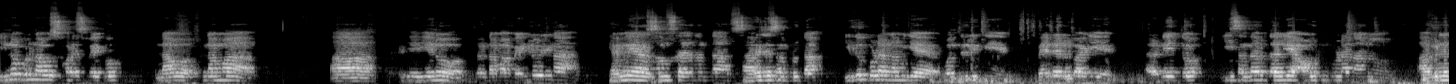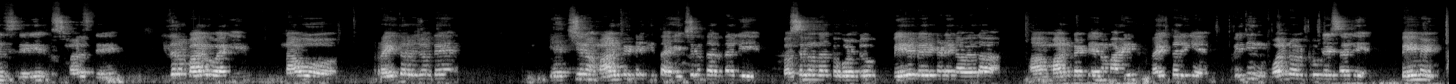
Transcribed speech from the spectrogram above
ಇನ್ನೊಬ್ರು ನಾವು ಸ್ಮರಿಸಬೇಕು. ನಾವು ನಮ್ಮ, ಆ, ಏನು ನಮ್ಮ ಬೆಂಗಳೂರಿನ ಹೆಮ್ಮೆಯ ಸಂಸ್ಥೆ ಆದಂತ ಸಹಜ ಸಮೃದ್ಧ. ಇದು ಕೂಡ ನಮಗೆ ಒಂದು ರೀತಿ ಬೆನ್ನೆಲುಬಾಗಿ ನಿಂತು ಈ ಸಂದರ್ಭದಲ್ಲಿ ಅವ್ರನ್ನ ಕೂಡ ನಾನು ಅಭಿನಂದಿಸ್ತೇನೆ, ಸ್ಮರಿಸ್ತೇನೆ. ಇದರ ಭಾಗವಾಗಿ ನಾವು ರೈತರ ಜೊತೆ ಹೆಚ್ಚಿನ ಮಾರುಕಟ್ಟೆಗಿಂತ ಹೆಚ್ಚಿನ ದರದಲ್ಲಿ ಫಸಲನ್ನ ತಗೊಂಡು ಬೇರೆ ಬೇರೆ ಕಡೆ ನಾವೆಲ್ಲ ಮಾರುಕಟ್ಟೆಯನ್ನ ಮಾಡಿ ರೈತರಿಗೆ within one or two days ಅಲ್ಲಿ ಪೇಮೆಂಟ್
